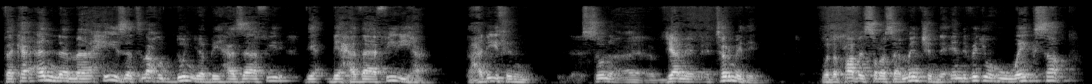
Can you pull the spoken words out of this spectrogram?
فكأنما حيزت له الدنيا بحذافير بحذافيرها Sunnah, Jami Tirmidhi, where the Prophet ﷺ mentioned the individual who wakes up,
